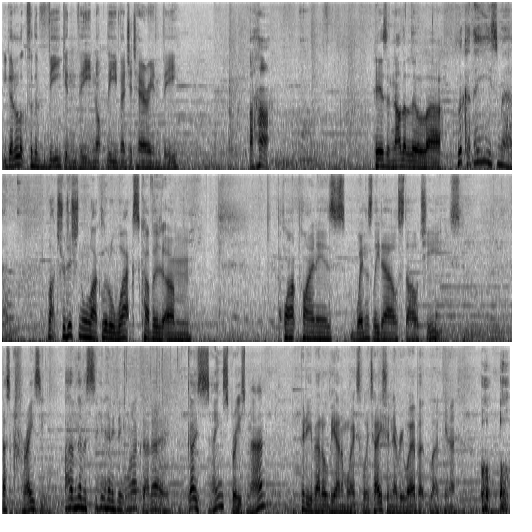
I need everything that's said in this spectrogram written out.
you gotta look for the vegan V, not the vegetarian V. Uh-huh. Here's another little, uh, look at these, man. Like traditional, like little wax covered um, Plant Pioneers Wensleydale style cheese. That's crazy. I've never seen anything like that, eh? Go Sainsbury's, man. Pity about all the animal exploitation everywhere, but like, you know. Oh, oh,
